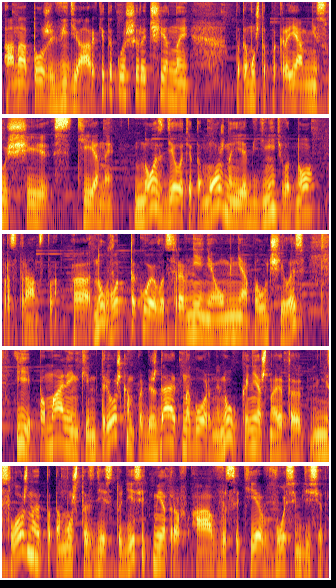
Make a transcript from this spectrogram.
она тоже в виде арки такой широченной, потому что по краям несущие стены. Но сделать это можно и объединить в одно пространство. А, ну, вот такое вот сравнение у меня получилось. И по маленьким трешкам побеждает Нагорный. Ну, конечно, это несложно, потому что здесь 110 метров, а в высоте 80.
